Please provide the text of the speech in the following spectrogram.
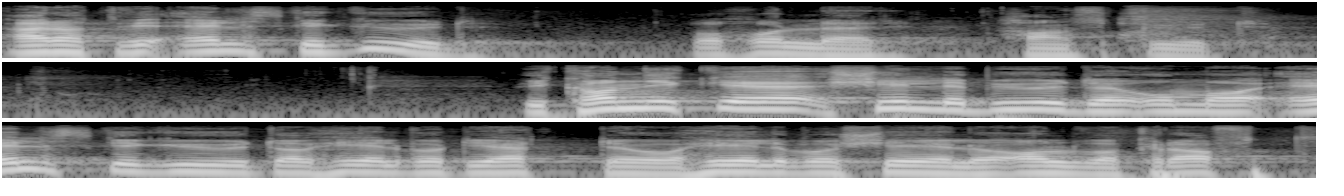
er at vi elsker Gud og holder Hans bud. Vi kan ikke skille budet om å elske Gud av hele vårt hjerte og hele vår sjel og all vår kraft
